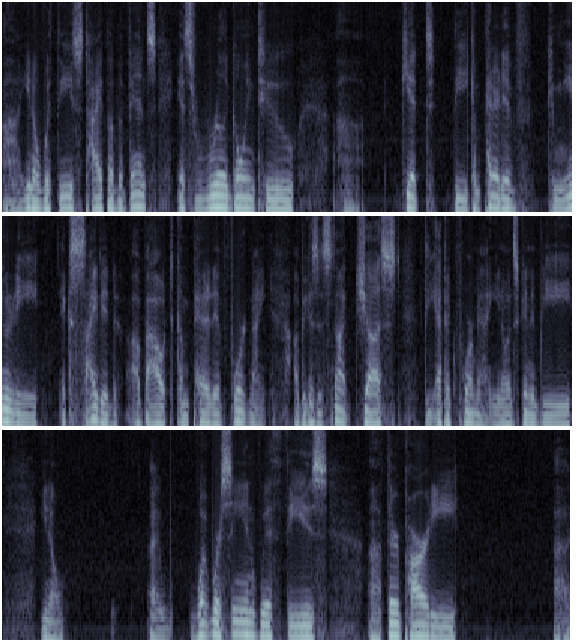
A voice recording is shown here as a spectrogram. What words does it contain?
uh, you know, with these type of events, it's really going to uh, get the competitive community excited about competitive Fortnite uh, because it's not just the epic format. You know, it's going to be, you know, uh, what we're seeing with these uh, third party uh,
